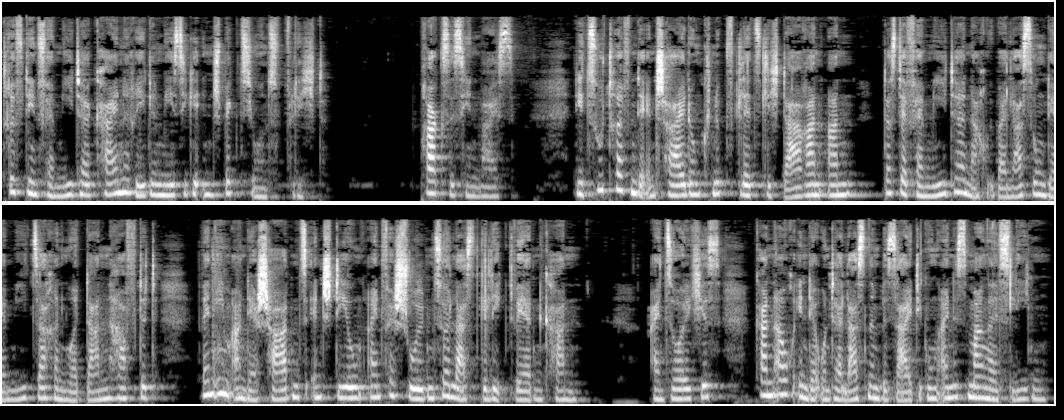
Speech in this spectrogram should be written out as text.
trifft den Vermieter keine regelmäßige Inspektionspflicht. Praxishinweis. Die zutreffende Entscheidung knüpft letztlich daran an, dass der Vermieter nach Überlassung der Mietsache nur dann haftet, wenn ihm an der Schadensentstehung ein Verschulden zur Last gelegt werden kann. Ein solches kann auch in der unterlassenen Beseitigung eines Mangels liegen,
